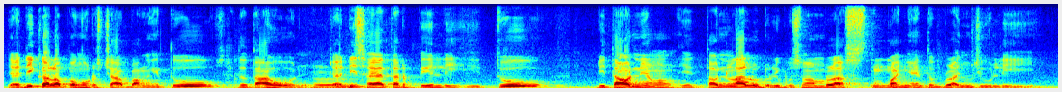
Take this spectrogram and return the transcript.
jadi kalau pengurus cabang itu satu tahun. Jadi saya terpilih itu di tahun yang tahun lalu 2019, tepatnya itu bulan Juli.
